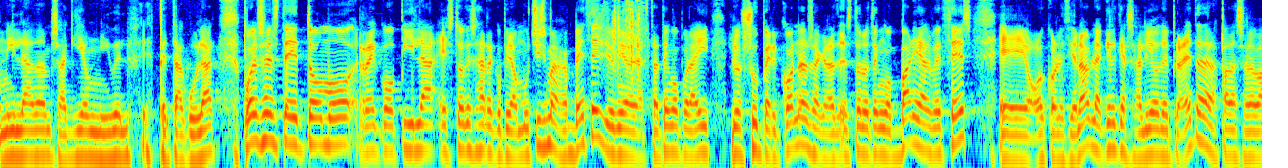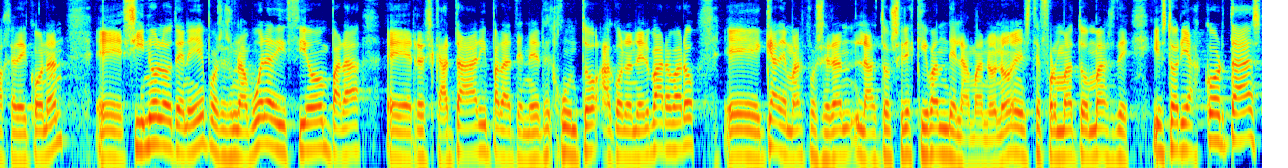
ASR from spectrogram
Neil Adams aquí a un nivel espectacular. Pues este tomo recopila esto que se ha recopilado muchísimas veces. Yo mira, hasta tengo por ahí los Super Conan, o sea que esto lo tengo varias veces. Eh, o el coleccionable, aquel que salió de Planeta de la Espada Salvaje de Conan. Eh, si no lo tenéis, pues es una buena edición para eh, rescatar y para tener junto a Conan el Bárbaro, que además pues eran las dos series que iban de la mano, ¿no? En este formato más de historias cortas,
